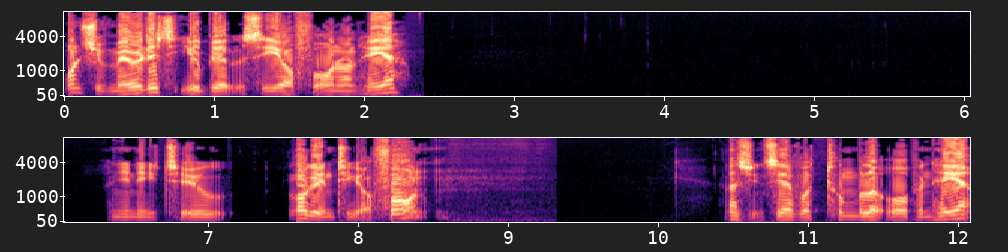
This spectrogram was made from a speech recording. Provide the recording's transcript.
Once you've mirrored it, you'll be able to see your phone on here. And you need to log into your phone. As you can see, I've got Tumblr open here.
